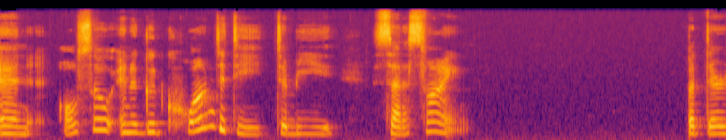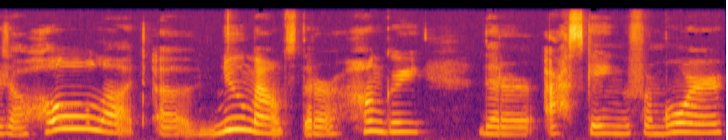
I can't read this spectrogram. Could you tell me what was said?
And also in a good quantity to be satisfying. But there's a whole lot of new mounts that are hungry, that are asking for more,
